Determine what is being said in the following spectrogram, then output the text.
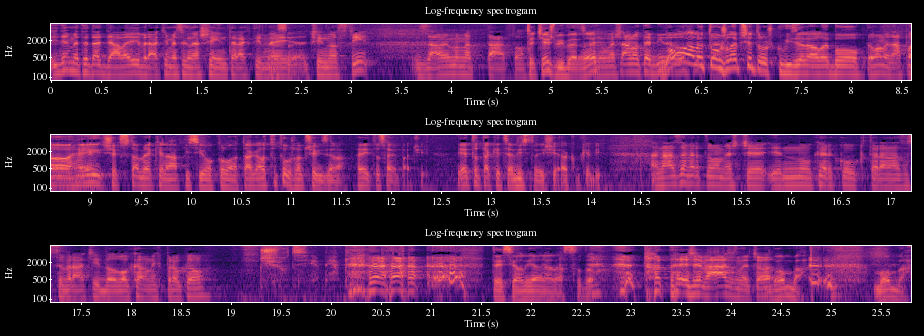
ideme teda ďalej, vrátime sa k našej interaktívnej Jasne. činnosti. Zaujíma ma táto. To je tiež výberné. Máš, áno, to je video. No, ale to už lepšie trošku vyzerá, lebo... To máme na uh, porovnanie. Hej, však sú tam nejaké nápisy okolo a tak, ale toto už lepšie vyzerá. Hej, to sa mi páči. Je to také celistvejšie, ako keby. A na záver tu mám ešte jednu kerku, ktorá nás zase vráti do lokálnych prvkov. Čo si jebiak. to je silný ananas, toto. Toto je že vážne, čo? Bomba. Bomba.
